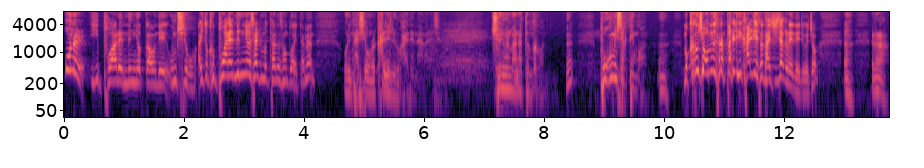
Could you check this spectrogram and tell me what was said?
오늘 이 부활의 능력 가운데 움츠리고 아직도 그 부활의 능력 살지 못하는 성도가 있다면 우리는 다시 오늘 갈릴리로 가야 된다 말이죠. 주님을 만났던 그곳, 어? 복음이 시작된 곳. 어? 뭐 그것이 없는 사람 빨리 갈리에서 다시 시작을 해야 되죠, 그렇죠? 어, 그러나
